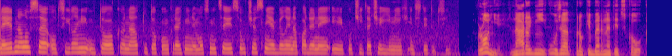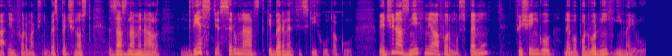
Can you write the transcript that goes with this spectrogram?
Nejednalo se o cílený útok na tuto konkrétní nemocnici, současně byly napadeny i počítače jiných institucí. Loni Národní úřad pro kybernetickou a informační bezpečnost zaznamenal 217 kybernetických útoků. Většina z nich měla formu spamu, phishingu nebo podvodných e-mailů.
